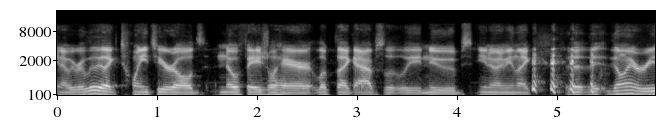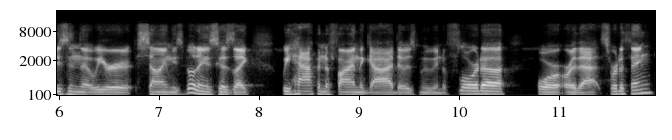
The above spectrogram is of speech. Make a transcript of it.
You know, we were literally like 22 year olds, no facial hair, looked like absolutely noobs. You know what I mean? Like the, the, the only reason that we were selling these buildings is because like we happened to find the guy that was moving to Florida or or that sort of thing.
